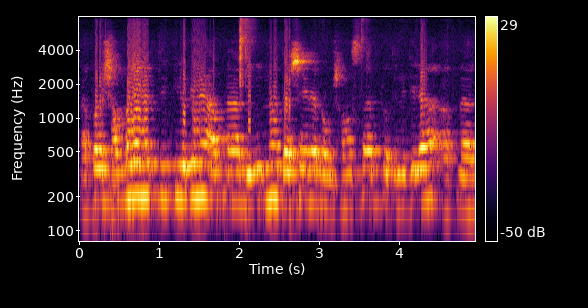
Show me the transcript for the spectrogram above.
তারপরে সম্মেলনের তৃতীয় দিনে আপনার বিভিন্ন দেশের এবং সংস্থার প্রতিনিধিরা আপনার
